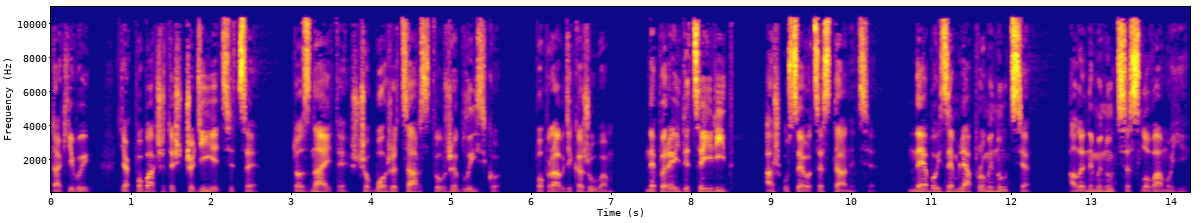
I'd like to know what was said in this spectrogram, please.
Так і ви, як побачите, що діється це, то знайте, що Боже царство вже близько. По правді кажу вам не перейде цей рід, аж усе оце станеться. Небо й земля проминуться, але не минуться слова мої.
